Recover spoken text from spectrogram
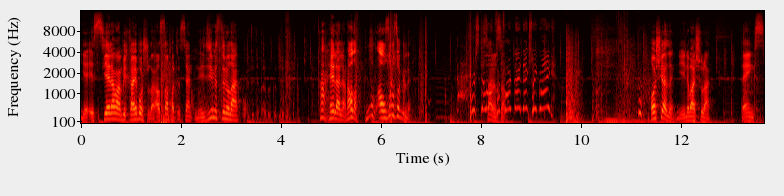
Ya eski eleman bir kaybol şuradan aslan parçası sen neci misin ulan? Ha helal lan hala vur ağzına sok on Sanırsam. Hoş geldin yeni başvuran. Thanks.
